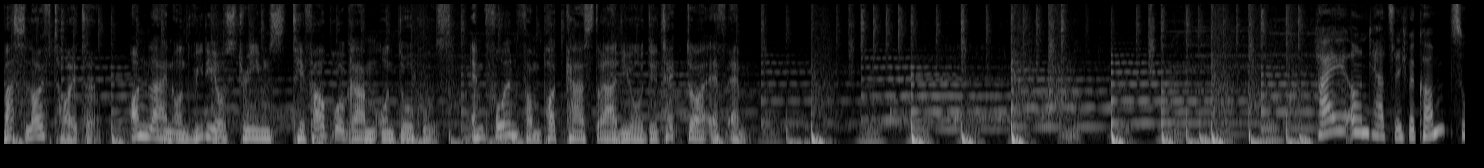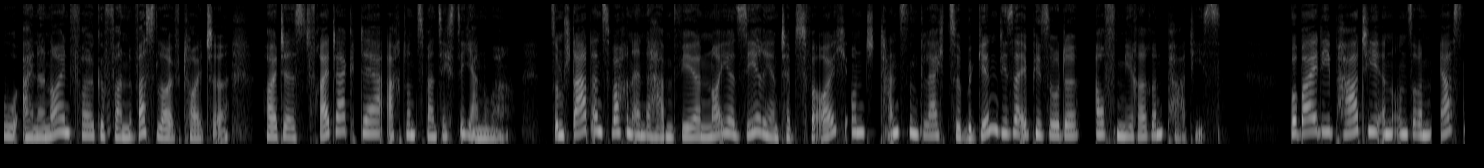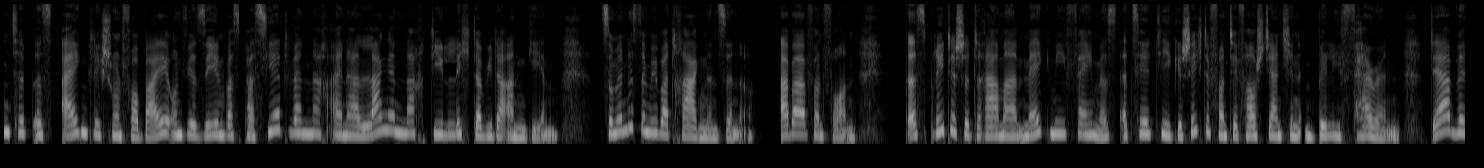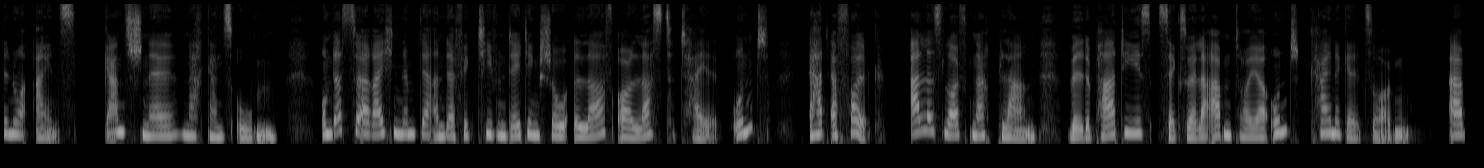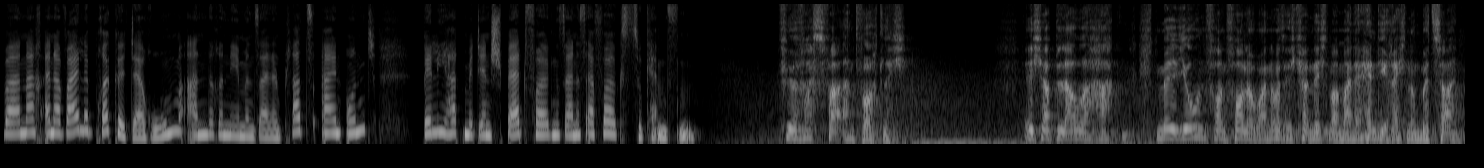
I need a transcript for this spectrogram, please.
Was läuft heute? Online- und Videostreams, TV-Programm und Dokus. Empfohlen vom Podcast Radio Detektor FM. Hi und herzlich willkommen zu einer neuen Folge von Was läuft heute? Heute ist Freitag, der 28. Januar. Zum Start ins Wochenende haben wir neue Serientipps für euch und tanzen gleich zu Beginn dieser Episode auf mehreren Partys. Wobei die Party in unserem ersten Tipp ist eigentlich schon vorbei und wir sehen, was passiert, wenn nach einer langen Nacht die Lichter wieder angehen. Zumindest im übertragenen Sinne. Aber von vorn. Das britische Drama Make Me Famous erzählt die Geschichte von TV-Sternchen Billy Farron. Der will nur eins. Ganz schnell nach ganz oben. Um das zu erreichen, nimmt er an der fiktiven Dating-Show Love or Lust teil. Und er hat Erfolg. Alles läuft nach Plan. Wilde Partys, sexuelle Abenteuer und keine Geldsorgen. Aber nach einer Weile bröckelt der Ruhm, andere nehmen seinen Platz ein und Billy hat mit den Spätfolgen seines Erfolgs zu kämpfen. Für was verantwortlich? Ich habe blaue Haken, Millionen von Followern und ich kann nicht mal meine Handyrechnung bezahlen.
